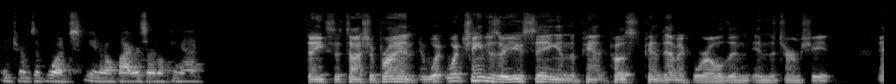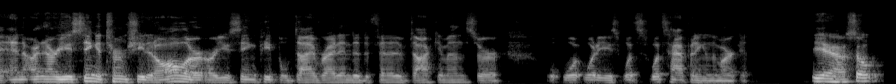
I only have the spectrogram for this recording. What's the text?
in terms of what you know buyers are looking at. Thanks natasha. Brian what, what changes are you seeing in the pan, post-pandemic world in, in the term sheet? And are, are you seeing a term sheet at all or are you seeing people dive right into definitive documents or what, what are you what's what's happening in the market? Yeah so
